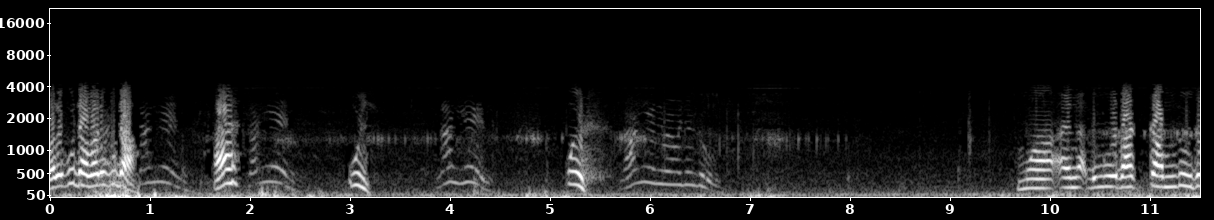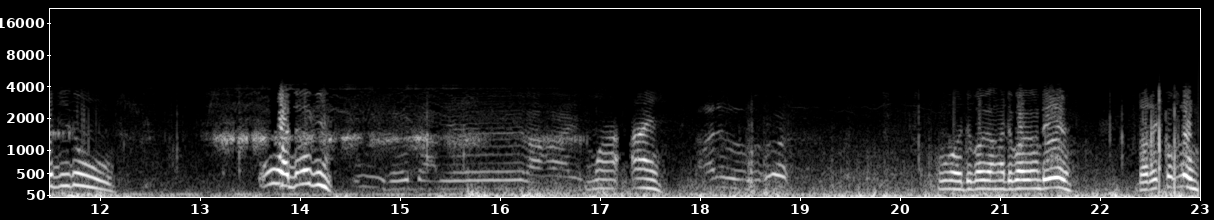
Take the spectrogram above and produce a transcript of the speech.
Barakuda, barakuda. Langin. Ha? Langin. Ui, Langin. apa? Langin memang macam tu. Mak, I nak tunggu rakam tu tadi tu. Oh, ada lagi. Uh, sedapnya lahai. Mak, I. Aduh. Oh, ada barang, ada barang dia. Dah rekod belum?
